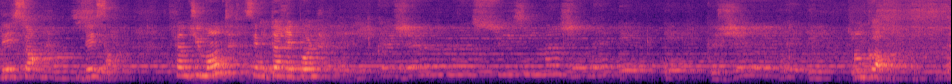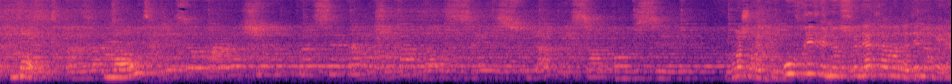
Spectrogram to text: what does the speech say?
descends, descends. Quand tu montes, c'est hauteur épaule. Encore. Monte. Monte. Moi, j'aurais pu ouvrir une fenêtre avant de démarrer.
